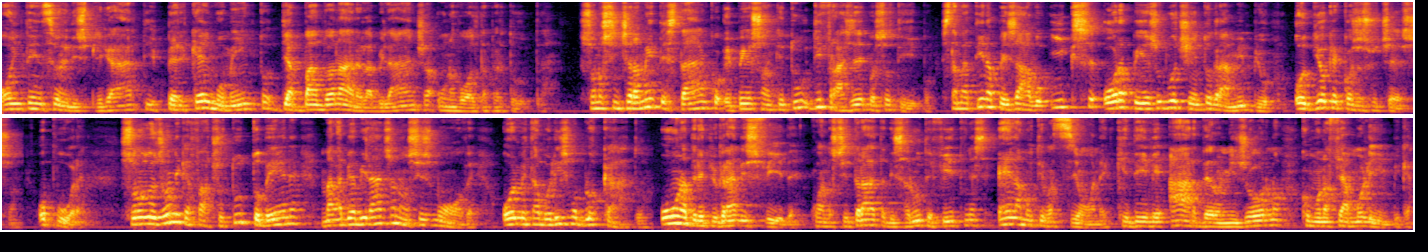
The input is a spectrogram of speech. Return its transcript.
ho intenzione di spiegarti perché è il momento di abbandonare la bilancia una volta per tutte. Sono sinceramente stanco e penso anche tu di frasi di questo tipo. Stamattina pesavo X, ora peso 200 grammi in più. Oddio che cosa è successo? Oppure, sono due giorni che faccio tutto bene, ma la mia bilancia non si smuove, ho il metabolismo bloccato. Una delle più grandi sfide quando si tratta di salute e fitness è la motivazione che deve ardere ogni giorno come una fiamma olimpica,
